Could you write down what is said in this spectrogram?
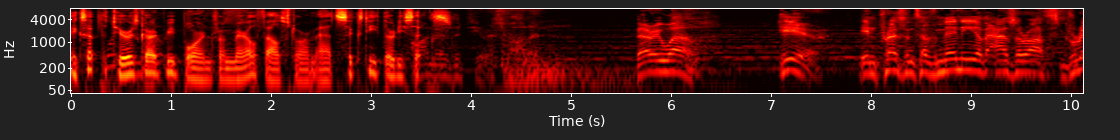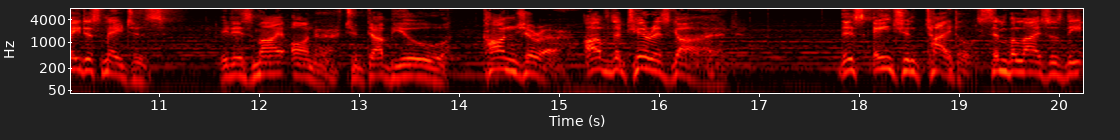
Accept the Tirisgarde Reborn from Meryl Felstorm at 6036. Honor the Tiras Very well. Here, in presence of many of Azeroth's greatest mages, it is my honor to dub you Conjurer of the Tirisgarde. This ancient title symbolizes the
